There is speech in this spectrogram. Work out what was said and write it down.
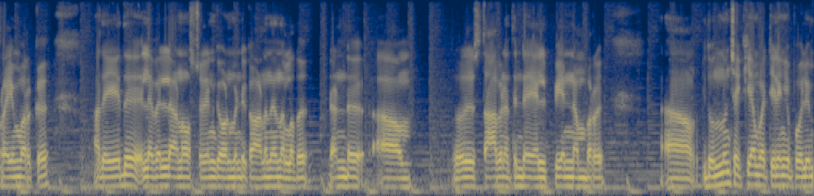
ഫ്രെയിം വർക്ക് അത് ഏത് ലെവലിലാണ് ഓസ്ട്രേലിയൻ ഗവൺമെന്റ് കാണുന്നത് എന്നുള്ളത്. രണ്ട് ഒരു സ്ഥാപനത്തിന്റെ എൽ പി എൻ നമ്പർ ഇതൊന്നും ചെക്ക് ചെയ്യാൻ പറ്റിയില്ലെങ്കിൽ പോലും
